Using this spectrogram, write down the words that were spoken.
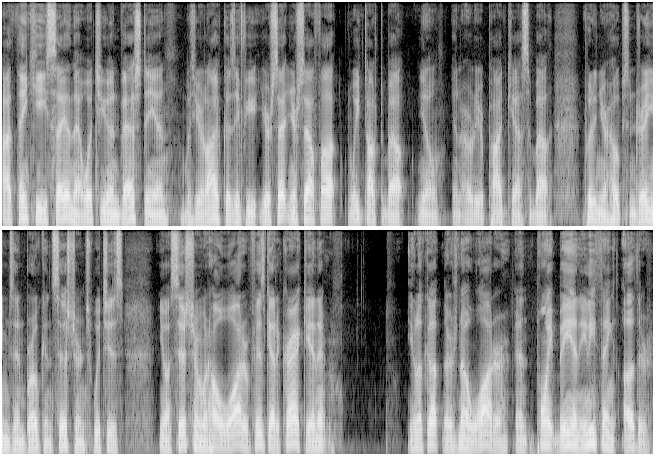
I think he's saying that what you invest in with your life, because if you, you're setting yourself up, we talked about, you know, in earlier podcasts about putting your hopes and dreams in broken cisterns, which is, you know, a cistern would hold water. If it's got a crack in it, you look up, there's no water. And point being, anything other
